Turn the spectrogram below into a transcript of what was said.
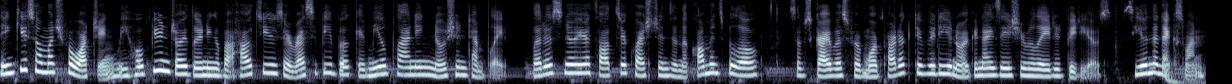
Thank you so much for watching. We hope you enjoyed learning about how to use a recipe book and meal planning Notion template. Let us know your thoughts or questions in the comments below. Subscribe us for more productivity and organization related videos. See you in the next one.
